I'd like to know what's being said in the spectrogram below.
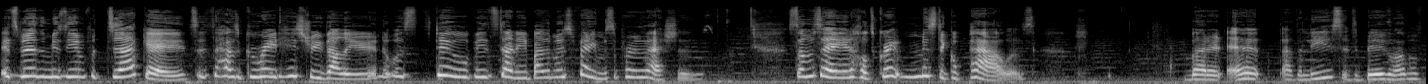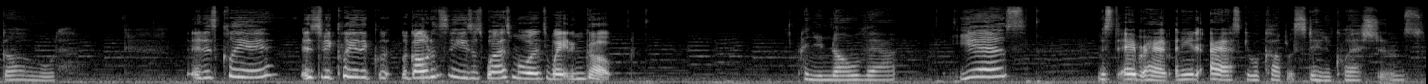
It's been in the museum for decades. It has great history value, and it was still being studied by the most famous of professors. Some say it holds great mystical powers. But at, at, at the least, it's a big lump of gold. It is clear, it is to be clear that the golden sneeze is worth more its weight in gold. And you know that? Yes. Mr. Abraham, I need to ask you a couple of standard questions.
